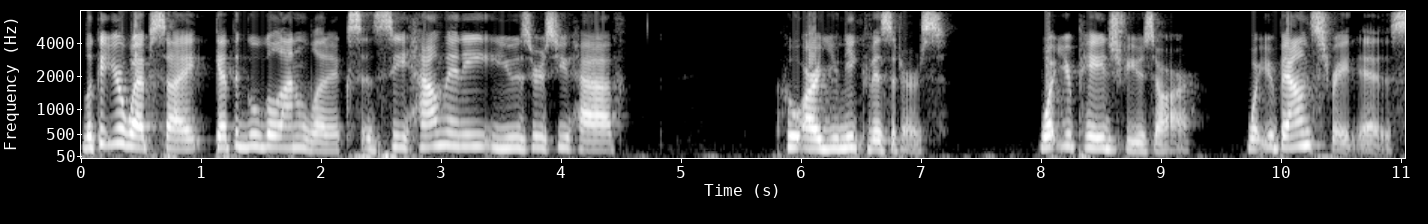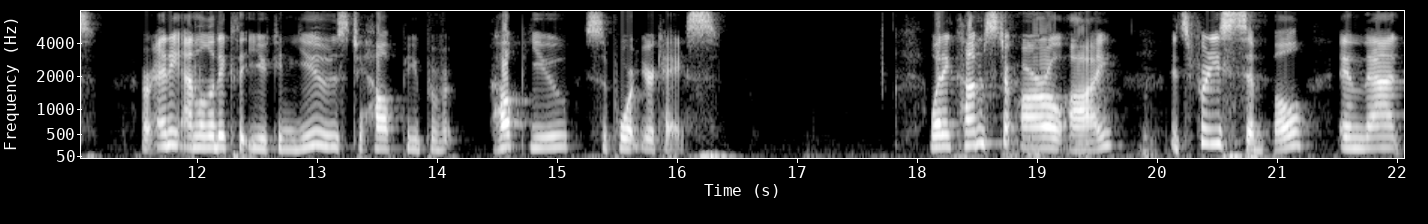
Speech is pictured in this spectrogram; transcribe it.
Look at your website, get the Google Analytics, and see how many users you have who are unique visitors, what your page views are, what your bounce rate is, or any analytic that you can use to help you, help you support your case. When it comes to ROI, it's pretty simple in that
